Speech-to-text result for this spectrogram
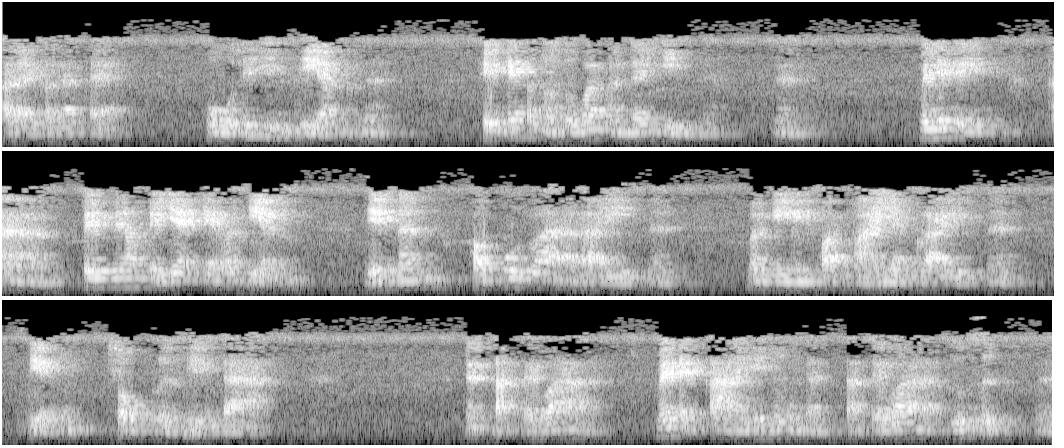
อะไรก็แล้วแต่ หูได้ยินเสียงนะเพียงแค่กำหนดรู้ว่ามันได้ยินนะนะไม่ได้ไปอ่าเป็นไม่ต้องไปแยกแยะว่าเสียง เสียงนั้นเขาพูดว่าอะไรนะมันมีความหมายอย่างไรนะเสียงชมหรือเสียงด่า สักแต่ว่าไม่แต่กายเองก็เหมือนกันสักแต่ว่ารู้สึกนะ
